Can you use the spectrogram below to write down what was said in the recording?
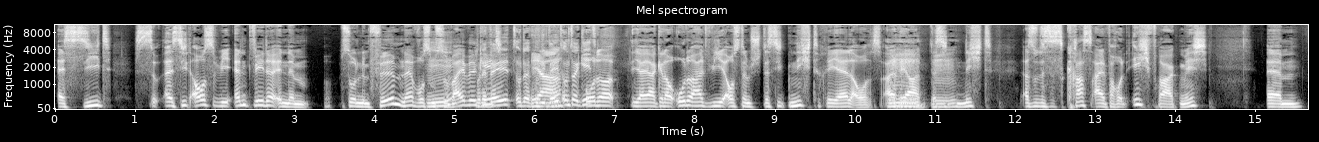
Es sieht, es sieht aus wie entweder in einem, so einem Film, ne, wo es um Mhm. Survival Wo der geht. Welt oder wo Ja. die Welt untergeht. Oder, ja, ja, genau. Oder halt wie aus dem, das sieht nicht reell aus. Äh, Mhm, real. Das mhm. sieht nicht, also das ist krass einfach. Und ich frag mich, ähm, äh,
